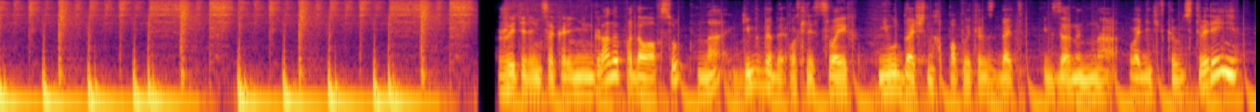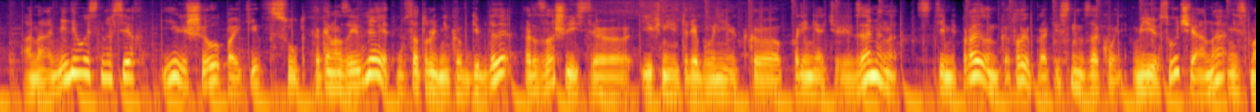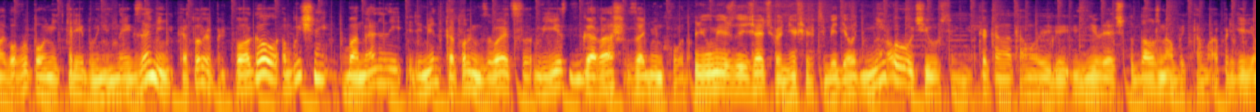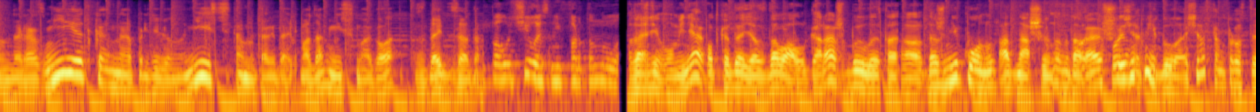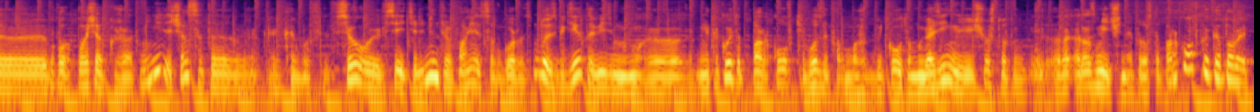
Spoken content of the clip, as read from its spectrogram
Жительница Калининграда подала в суд на ГИБДД. После своих неудачных попыток сдать экзамен на водительское удостоверение, она обиделась на всех и решила пойти в суд. Как она заявляет, у сотрудников ГИБДД разошлись э, их требования к принятию экзамена с теми правилами, которые прописаны в законе. В ее случае она не смогла выполнить требования на экзамене, которое предполагало обычный банальный элемент, который называется въезд в гараж задним ходом. Не умеешь заезжать, что нефиг тебе делать? Не получилось у нее, как она там изъявляет, что должна быть там определенная разметка на определенном месте там и так далее. Мадам не смогла сдать задом. Получилось, не фартануло. Подожди, у меня, вот когда я сдавал гараж, был это а, даже не конус, одна шина, вторая шина. Площадки было, а сейчас там просто э, пл- площадку уже отменили, сейчас это э, как, как бы все, все эти элементы выполняются в городе. Ну, то есть где-то, видимо, э, на какой-то парковке возле, там, может быть, какого-то магазина или еще что-то р- размеченная просто парковка, которая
